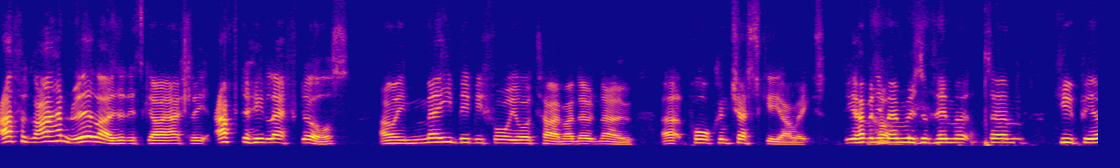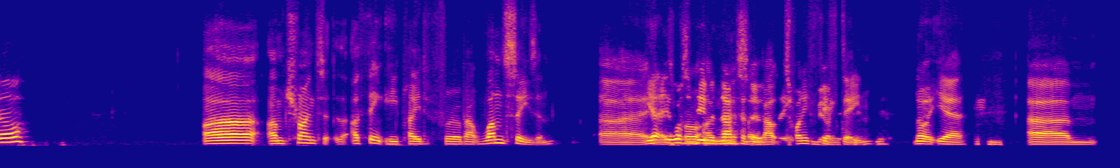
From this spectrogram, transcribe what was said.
I forgot, I hadn't realised that this guy actually, after he left us, I mean, maybe before your time, I don't know. Uh, Paul Konchesky, Alex. Do you have any Oh. memories of him at um, QPR? Uh, I'm trying to. I think he played for about one season. Uh, Yeah, it was wasn't even that, about think, to be honest with 2015. you. No, yeah. Mm-hmm. Um,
